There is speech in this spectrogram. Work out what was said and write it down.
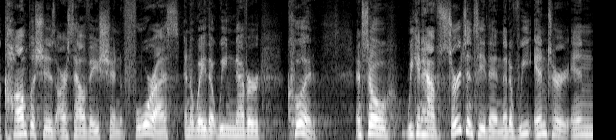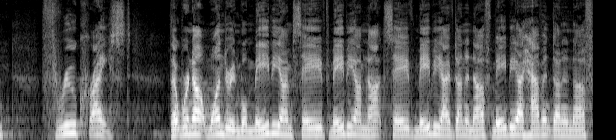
accomplishes our salvation for us in a way that we never could. And so we can have certainty then that if we enter in through Christ, that we're not wondering, well, maybe I'm saved, maybe I'm not saved, maybe I've done enough, maybe I haven't done enough.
